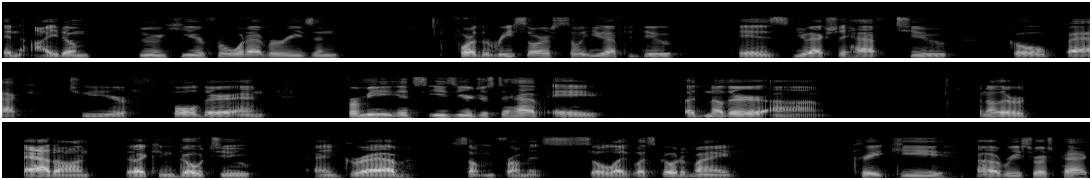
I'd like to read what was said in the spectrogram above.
an item through here for whatever reason for the resource. So what you have to do is you actually have to go back to your folder and for me it's easier just to have a another um, another add-on that I can go to and grab something from it. So like let's go to my create key uh, resource pack.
